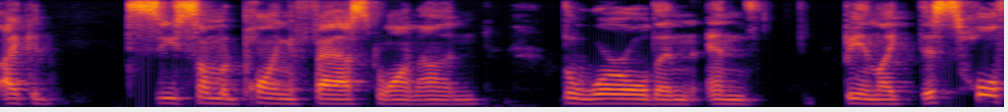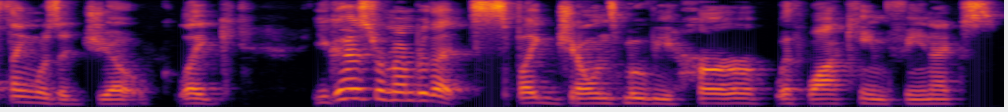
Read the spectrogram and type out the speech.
I could see someone pulling a fast one on the world and and being like, this whole thing was a joke. Like, you guys remember that Spike Jonze movie, Her, with Joaquin Phoenix?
